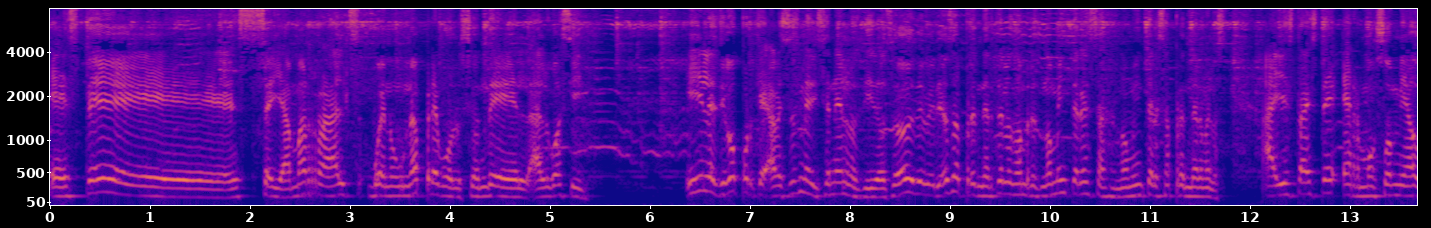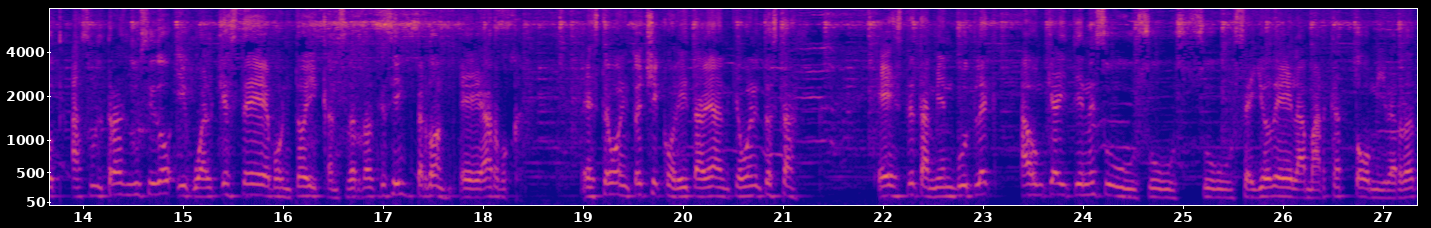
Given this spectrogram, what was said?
Este se llama Rals, bueno, una prevolución de él, algo así. Y les digo porque a veces me dicen en los videos, oh, deberías aprenderte los nombres. No me interesa, no me interesa aprendérmelos. Ahí está este hermoso Meowth, azul translúcido, igual que este bonito Icans, ¿verdad que sí? Perdón, eh, Arbok. Este bonito Chicorita, vean, qué bonito está. Este también bootleg, aunque ahí tiene su, su, su sello de la marca Tommy, ¿verdad?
